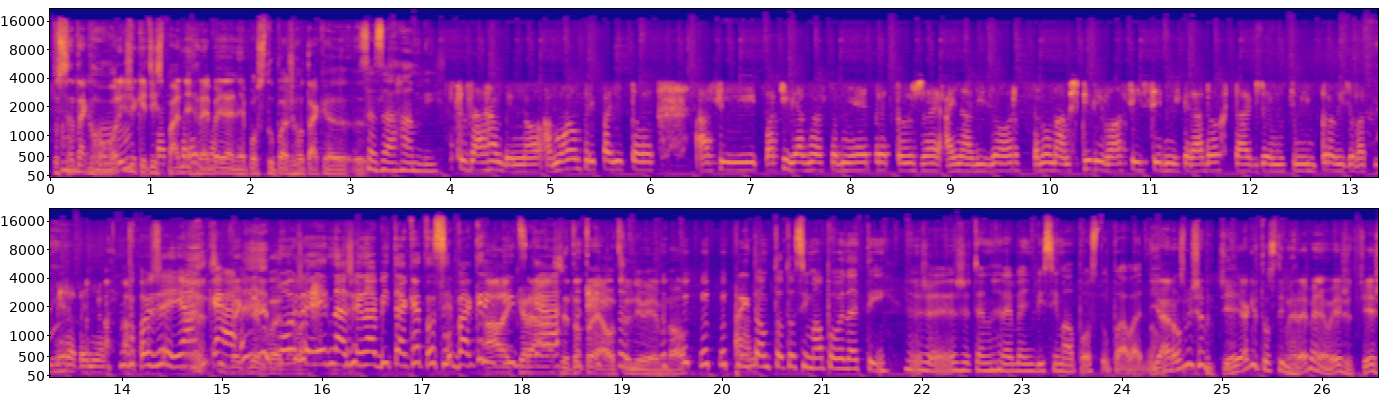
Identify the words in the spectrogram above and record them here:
To sa tak hovorí, že keď ti Tak spadne hrebeň a nepostúpaš ho, tak... e, Sa zahambí. Sa zahambím, no. A v mojom prípade to asi platí viacnásobne, pretože aj na výzor, lebo mám 4 vlasy v 7 radoch, takže musím improvizovať tým hrebeňom. Bože, Janka, môže jedna žena byť takáto seba Ale kritická. krásne, toto ja oceňujem, no. Pritom toto si mal povedať ty, že, že ten hrebeň by si mal postúpavať. No. Ja rozmýšľam, tie, jak je to s tým hrebeňom, vieš, že tiež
